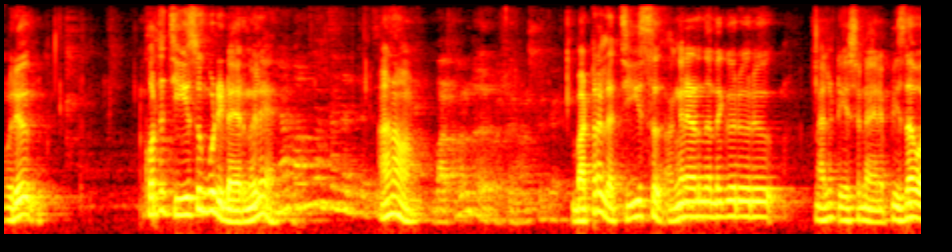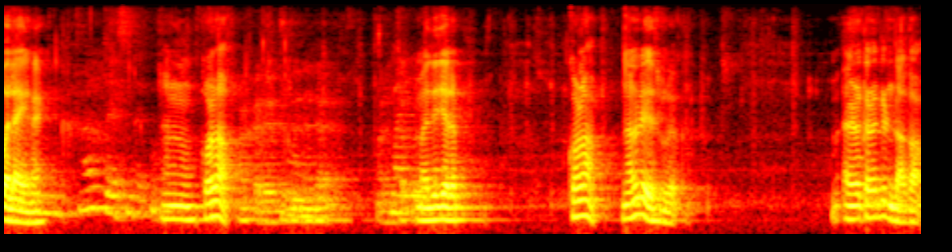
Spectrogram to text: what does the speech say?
ഒരു കുറച്ച് ചീസും കൂടി ഇടായിരുന്നു അല്ലേ? ഞാൻ പറഞ്ഞു ആണോ. ബട്ടർ അല്ല ചീസ് അങ്ങനെയാണെന്നുണ്ടെങ്കിൽ ഒരു ഒരു നല്ല ടേസ്റ്റ് ഉണ്ടായേനെ. പിസ്സ പോലെ ആയിരുന്നേ കൊള്ളാം. മല്ലിജലം കൊള്ളാം. നല്ല ടേസ്റ്റ് ഉണ്ട്. ഇടക്കിടക്ക് ഉണ്ടാക്കാം.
